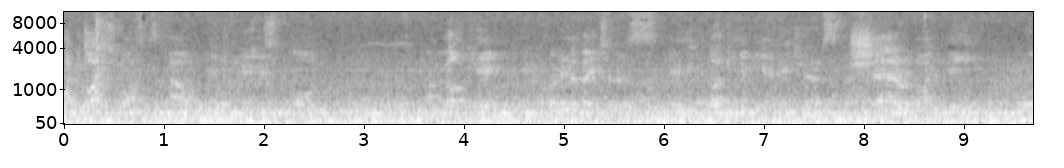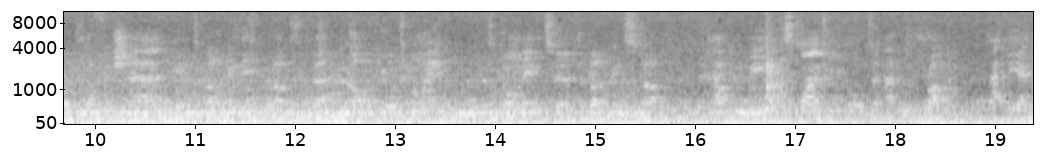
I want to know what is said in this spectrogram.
What I'd like to ask is about your views on unlocking for innovators in working in the NHS a share of IP or a profit share in developing these products that a lot of your time has gone into developing stuff. How can we inspire people to have pride at the end,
